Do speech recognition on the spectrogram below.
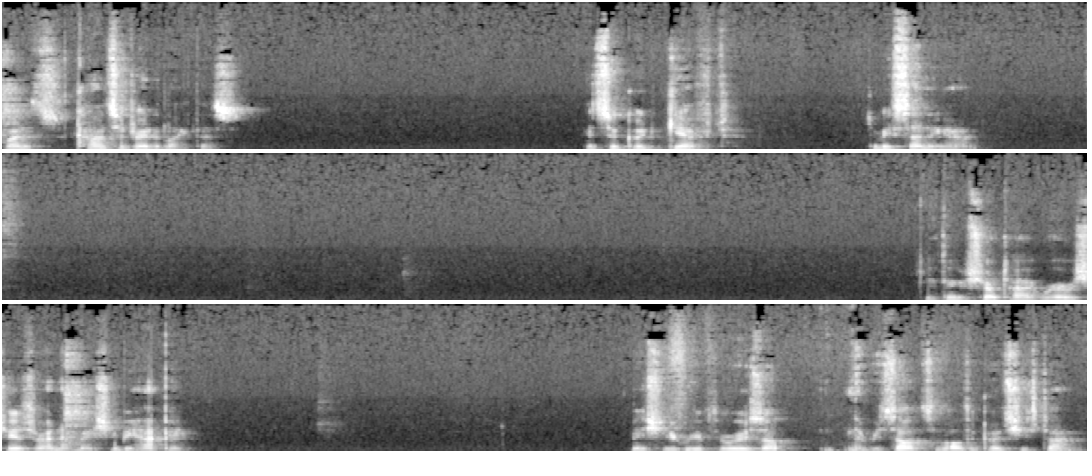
when it's concentrated like this. It's a good gift to be sending out. You think of Shotai, wherever she is right now, may she be happy. May she reap the, result, the results of all the good she's done.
